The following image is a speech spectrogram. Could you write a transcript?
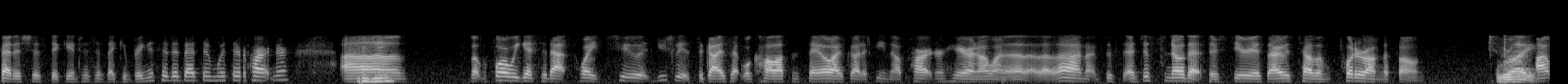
fetishistic interests that they can bring into the bedroom with their partner. Um, Mhm. But before we get to that point, too, it- usually it's the guys that will call up and say, "Oh, I've got a female partner here, and I want to," la, la, la, la, and I just and just to know that they're serious. I always tell them, put her on the phone. right. I,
